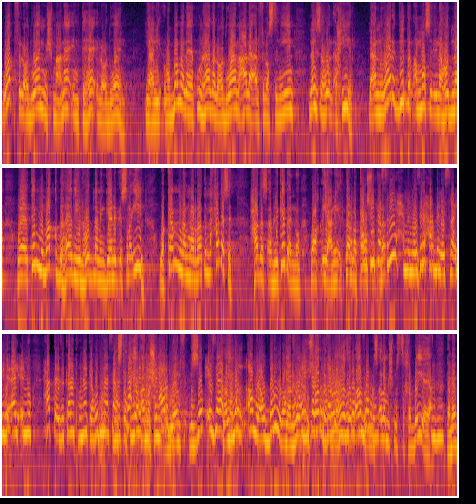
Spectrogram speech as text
وقف العدوان مش معناه انتهاء العدوان. يعني ربما لا يكون هذا العدوان على الفلسطينيين ليس هو الأخير. لأنه وارد جدا أن نصل إلى هدنة ويتم نقد هذه الهدنة من جانب إسرائيل. وكم من المرات اللي حدثت حدث قبل كده أنه واق- يعني تم كان في تصريح من وزير الحرب الإسرائيلي قال إنه حتى إذا كانت هناك هدنة نستطيع سنستأنف أن نشن العدوان بالظبط. إذا وقت. الأمر أو الضرورة. يعني هو بيصرح بهذا الأمر. المساله مش مستخبية يعني. تمام؟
